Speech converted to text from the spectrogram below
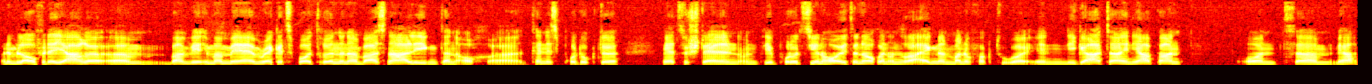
und im Laufe der Jahre ähm, waren wir immer mehr im Racketsport drin und dann war es naheliegend, dann auch äh, Tennisprodukte herzustellen. Und wir produzieren heute noch in unserer eigenen Manufaktur in Niigata in Japan. Und ähm, ja,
